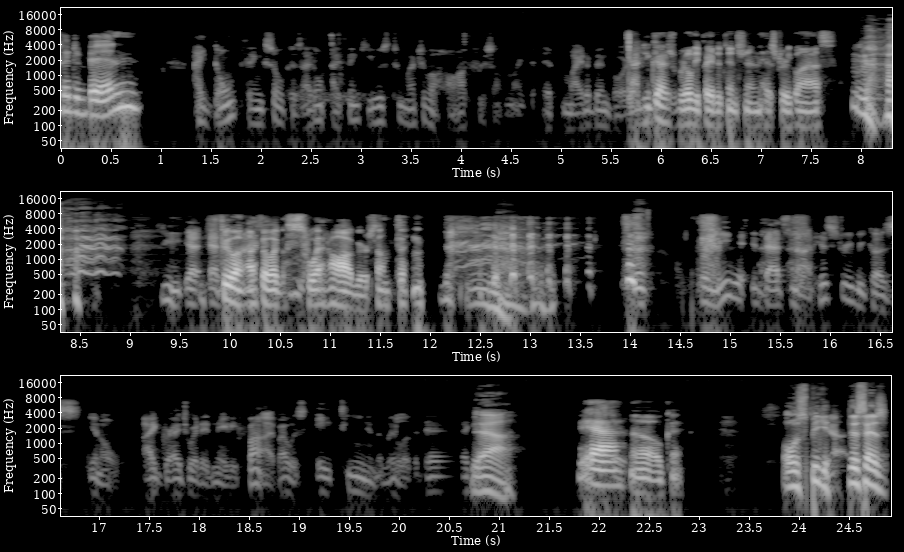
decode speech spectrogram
could have been. I don't think so because I don't. I think he was too much of a hawk for something like that. It might have been Bush. God, you guys really paid attention in history class. He- at- I at feel the I feel like a sweat hog or something. For me, that's not history because you know I graduated in '85. I was 18 in the middle of the decade. yeah. Yeah. Oh, okay. Oh, speaking, this has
